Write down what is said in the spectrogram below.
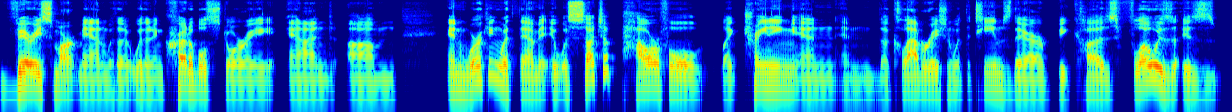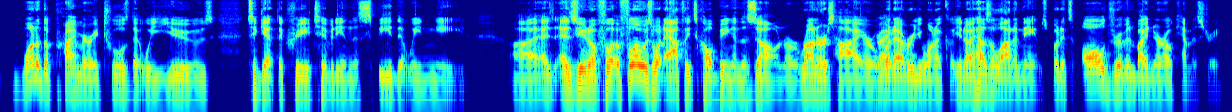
very smart man with a with an incredible story. And um, and working with them, it, it was such a powerful like training and and the collaboration with the teams there because flow is is one of the primary tools that we use to get the creativity and the speed that we need Uh, as, as you know, flow, flow, is what athletes call being in the zone or runner's high or right. whatever you want to, you know, it has a lot of names, but it's all driven by neurochemistry.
